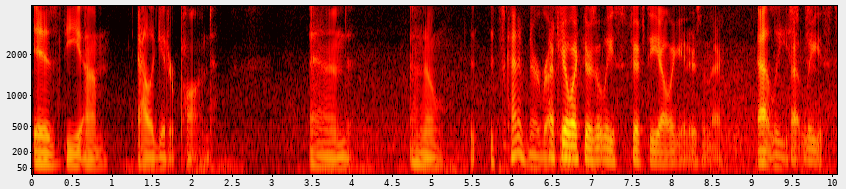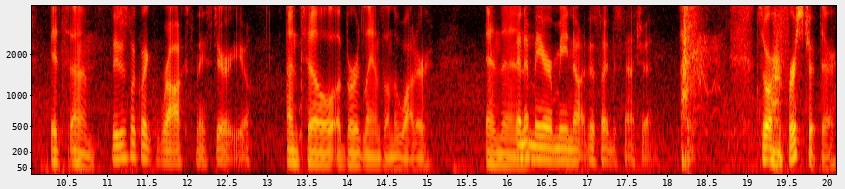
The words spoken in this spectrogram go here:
is the um, alligator pond. And I don't know, it, it's kind of nerve wracking. I feel like there's at least 50 alligators in there. at least At least. it's um They just look like rocks and they stare at you. until a bird lands on the water, and then And it may or may not decide to snatch it. So our first trip there,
